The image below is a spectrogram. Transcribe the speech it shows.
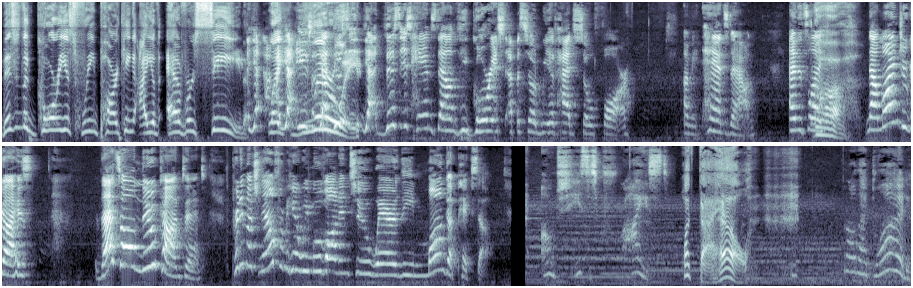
this is the goriest free parking I have ever seen. Yeah, uh, like yeah, literally. Yeah this, is, yeah, this is hands down the goriest episode we have had so far. I mean, hands down. And it's like, Now, mind you guys, that's all new content. Pretty much now from here we move on into where the manga picks up. Oh, Jesus Christ. What the hell? Look at all that blood.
